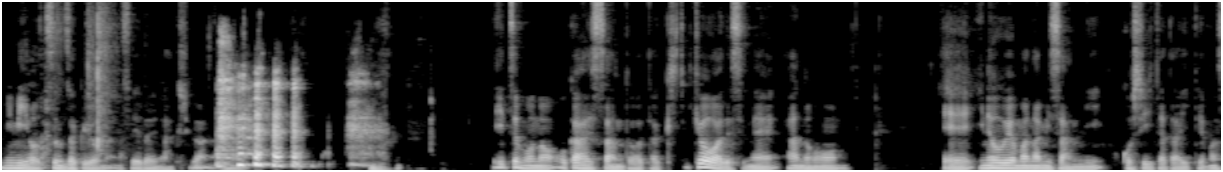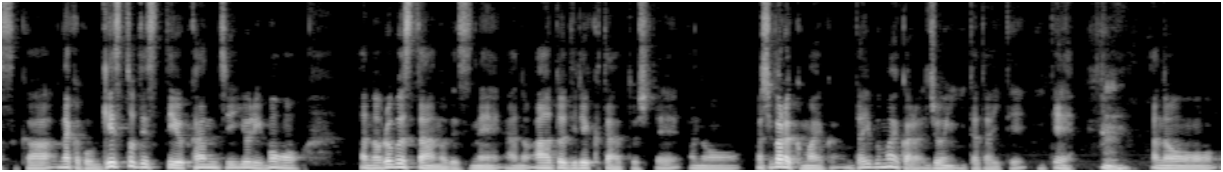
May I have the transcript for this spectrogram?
耳をつんざくような盛大な拍手が。いつもの岡橋さんと私、今日はですね、あの、えー井上まなみさんにお越しいただいてますが、なんかこうゲストですっていう感じよりも、あの、ロブスターのですね、あの、アートディレクターとして、あの、まあしばらく前から、だいぶ前からジョインいただいていて、うん。あの、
